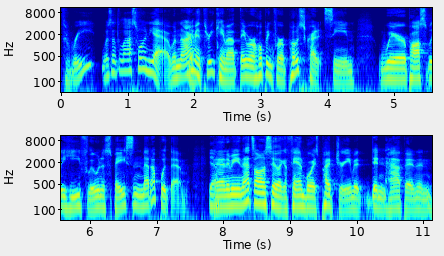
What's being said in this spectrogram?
three was it the last one? Yeah, when Iron Yeah. Man three came out, they were hoping for a post credit scene where possibly he flew into space and met up with them. Yeah. And I mean, that's honestly like a fanboy's pipe dream. It didn't happen, and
